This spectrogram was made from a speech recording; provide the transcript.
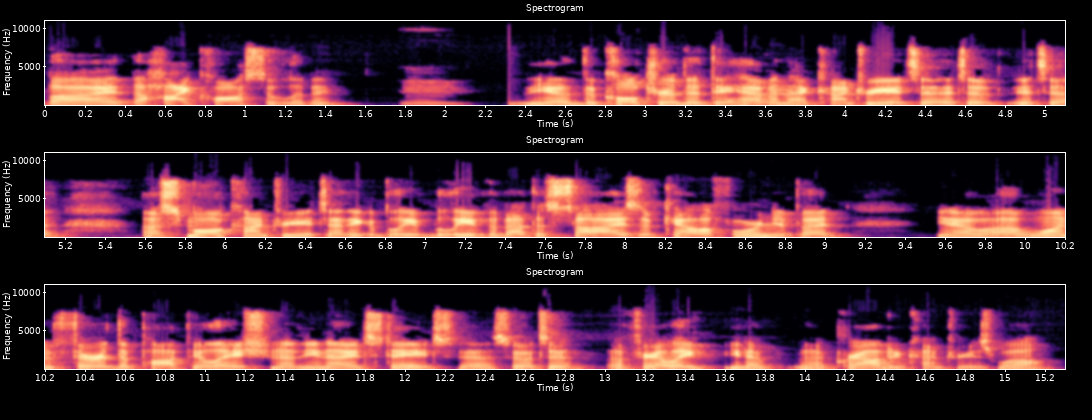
by the high cost of living. Mm. You know the culture that they have in that country. It's a it's a it's a, a small country. It's I think I believe believe about the size of California, but you know uh, one third the population of the United States. Uh, so it's a, a fairly you know crowded country as well.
